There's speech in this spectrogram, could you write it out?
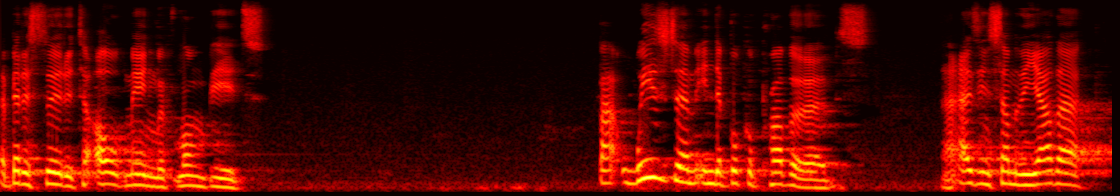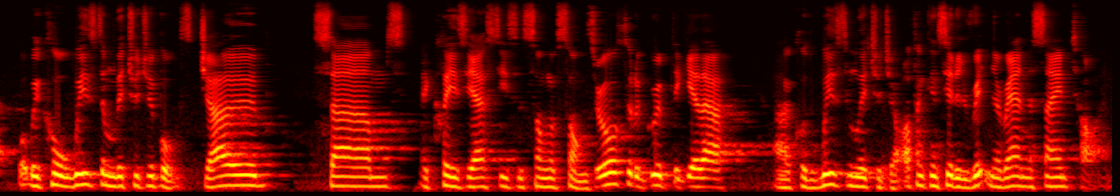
are better suited to old men with long beards. But wisdom in the book of Proverbs, uh, as in some of the other, what we call wisdom literature books, Job, Psalms, Ecclesiastes, and Song of Songs, they're all sort of grouped together uh, called wisdom literature, often considered written around the same time.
